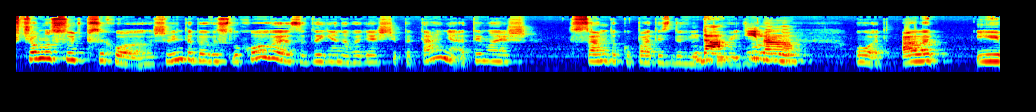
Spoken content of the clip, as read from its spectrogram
в чому суть психолога? Що він тебе вислуховує, задає наводящі питання, а ти маєш сам докупатись до Да, відповіді. іменно. От, але і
